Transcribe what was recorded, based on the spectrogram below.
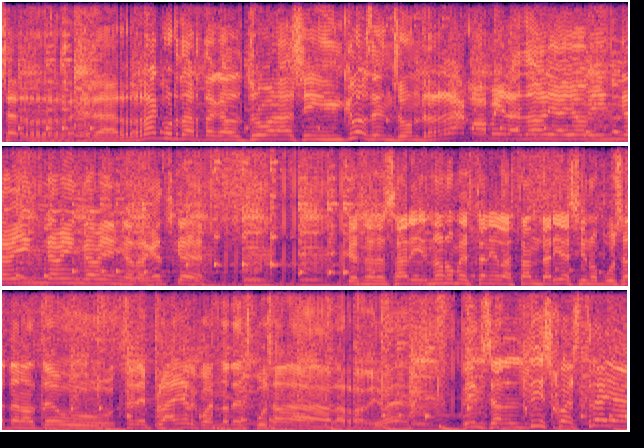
cert, he de recordar-te que el trobaràs inclòs dins un recopilatori, allò, vinga, vinga, vinga, vinga, d'aquests que que és necessari no només tenir l'estanteria, sinó posat en el teu CD player quan no tens posada la ràdio, eh? Dins el disco estrella,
